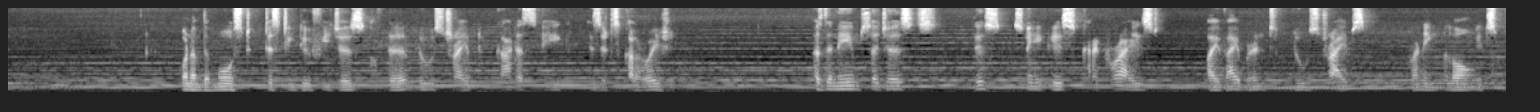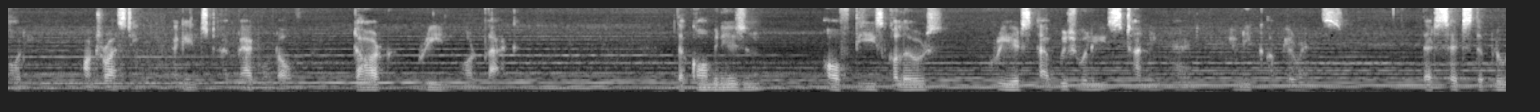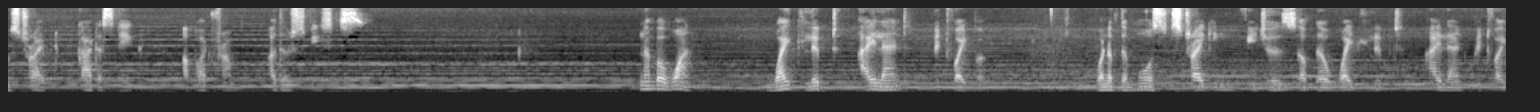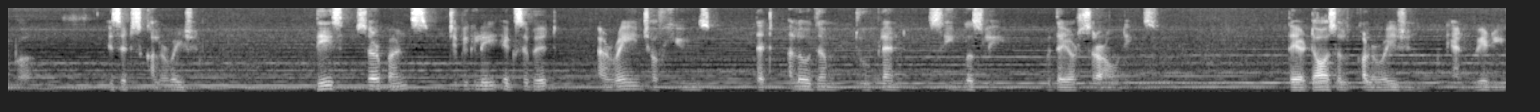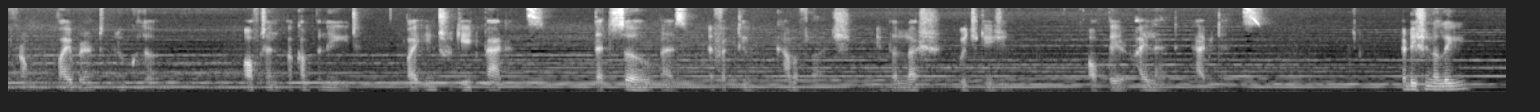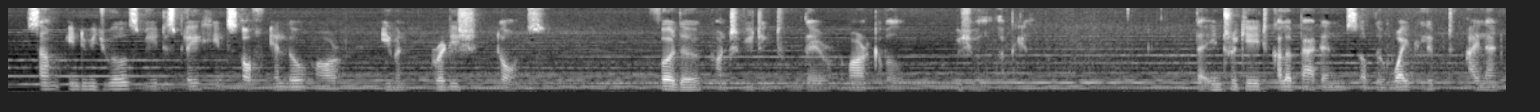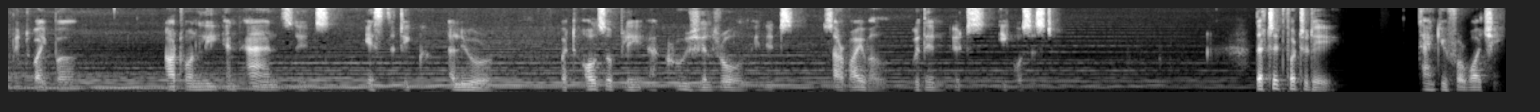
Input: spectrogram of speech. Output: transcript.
One of the most distinctive features of the blue striped garter snake is its coloration. As the name suggests, this snake is characterized by vibrant blue stripes running along its body, contrasting against a background of dark green or black. The combination of these colors creates a visually stunning and unique appearance that sets the blue striped garter snake apart from other species. Number 1. White-lipped island pit viper. One of the most striking features of the white-lipped island pit viper is its coloration. These serpents typically exhibit a range of hues that allow them to blend seamlessly with their surroundings. Their dorsal coloration can vary from vibrant blue color, often accompanied by intricate patterns that serve as effective camouflage in the lush vegetation of their island habitats. Additionally, some individuals may display hints of yellow or even reddish tones, further contributing to their remarkable visual appeal. The intricate color patterns of the white-lipped island pit viper not only enhance its aesthetic allure but also play a crucial role in its survival within its ecosystem. That's it for today. Thank you for watching.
